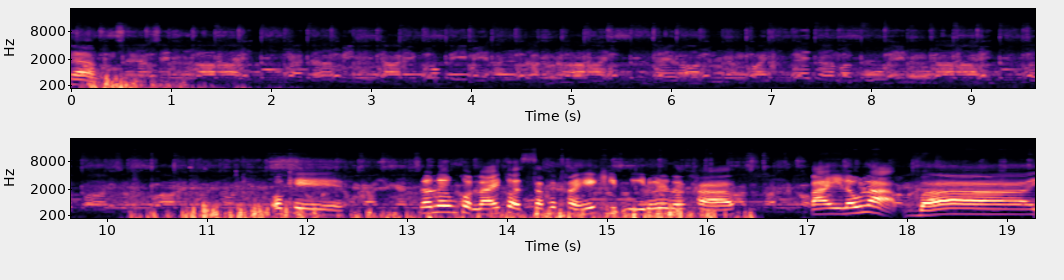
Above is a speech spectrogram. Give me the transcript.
สร้าง โอเค แล้วเริ่มกดไลค์กด subscribe ให้คลิปนี้ด้วยนะคะ ไปแล้วล่ะ บาย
